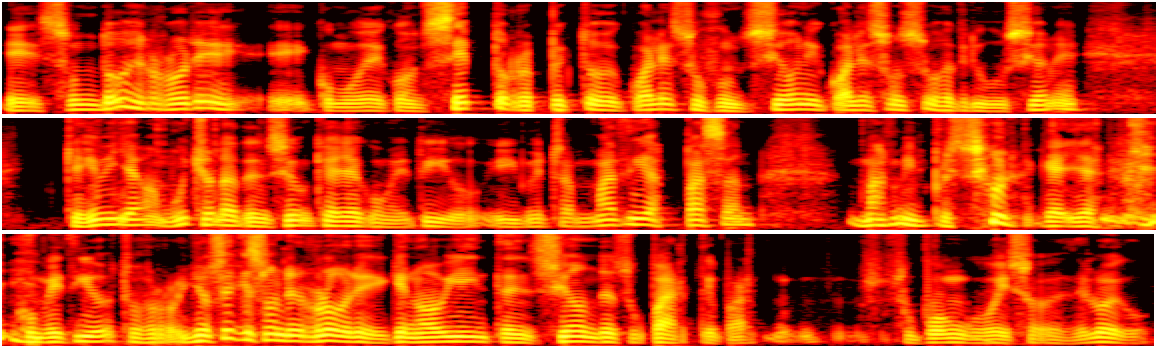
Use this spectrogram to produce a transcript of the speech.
Eh, son dos errores eh, como de concepto respecto de cuál es su función y cuáles son sus atribuciones que a mí me llama mucho la atención que haya cometido. Y mientras más días pasan, más me impresiona que haya cometido estos errores. Yo sé que son errores, que no había intención de su parte, supongo eso desde luego.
